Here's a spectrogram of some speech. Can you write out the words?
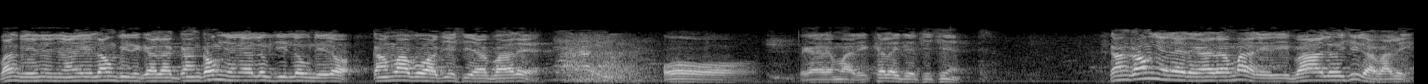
မှန်ပါဗန်းကလေးနဲ့ညာရီလောင်းပြီးဒီကလာကံကောင်းခြင်းနဲ့လှုပ်ကြည့်လှုပ်နေတော့ကမ္မဘဝပြည့်စရာပါတဲ့ဩတရားဓမ္မတွေခက်လိုက်တဲ့ဖြစ်ချင်းကံကောင်းခြင်းနဲ့တရားဓမ္မတွေဒီဘာလို့ရှိတာပါလိမ့်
